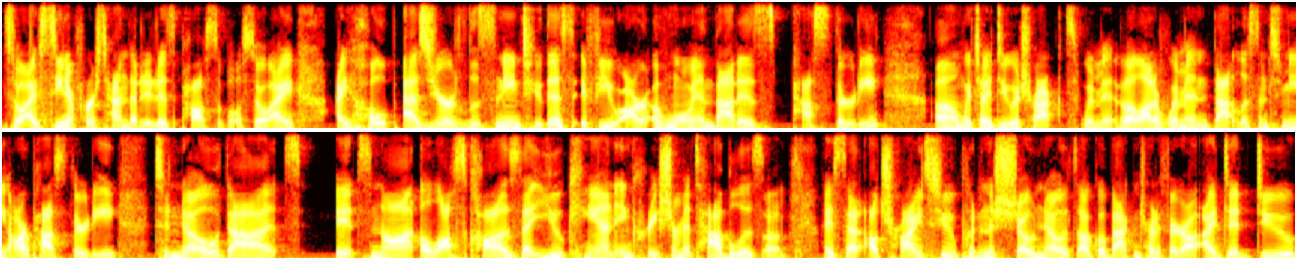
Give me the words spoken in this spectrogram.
So I've seen it firsthand that it is possible. So I I hope as you're listening to this, if you are a woman that is past 30, um, which I do attract women, a lot of women that listen to me are past 30, to know that it's not a lost cause that you can increase your metabolism. I said, I'll try to put in the show notes. I'll go back and try to figure out. I did do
